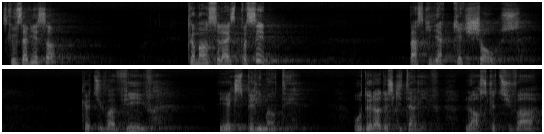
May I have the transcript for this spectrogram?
Est-ce que vous saviez ça? Comment cela est possible? Parce qu'il y a quelque chose que tu vas vivre et expérimenter au-delà de ce qui t'arrive lorsque tu vas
